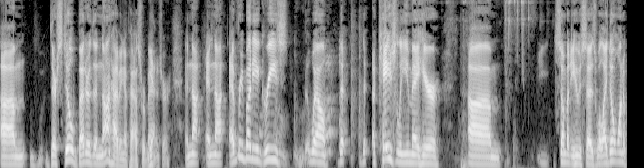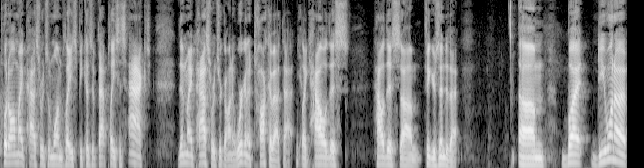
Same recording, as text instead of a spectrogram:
um, they're still better than not having a password manager. Yeah. And not and not everybody agrees. Well, the, the, occasionally you may hear um, somebody who says, "Well, I don't want to put all my passwords in one place because if that place is hacked, then my passwords are gone." And we're going to talk about that, yeah. like how this how this um, figures into that. Um, but do you want to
